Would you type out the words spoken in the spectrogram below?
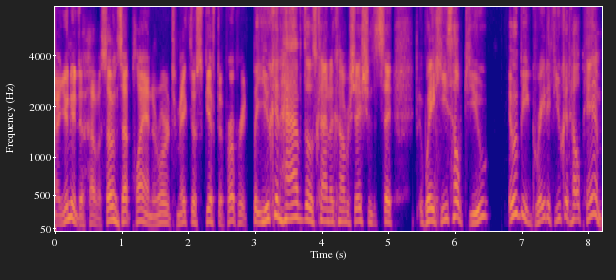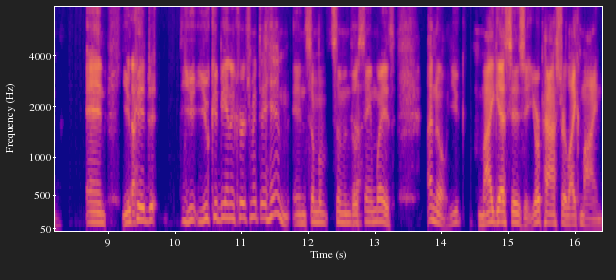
now you need to have a seven step plan in order to make this gift appropriate but you can have those kind of conversations that say the way he's helped you it would be great if you could help him and you Yeah. could you you could be an encouragement to him in some of some of those Yeah. same ways i know you my guess is that your pastor like mine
